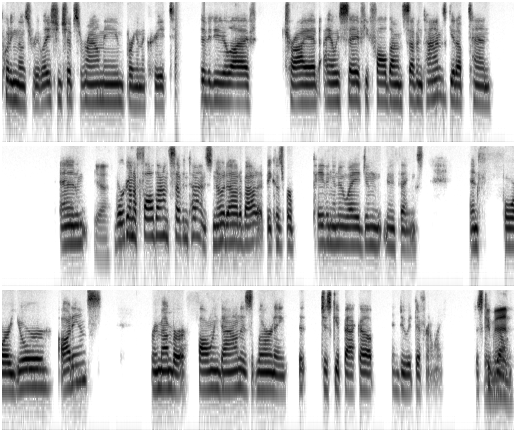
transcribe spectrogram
putting those relationships around me bringing the creativity to life try it i always say if you fall down seven times get up 10 And Yeah. we're going to fall down seven times, no doubt about it, because we're paving a new way, doing new things. And for your audience, remember, falling down is learning. Just get back up and do it differently. Just keep Amen. going.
